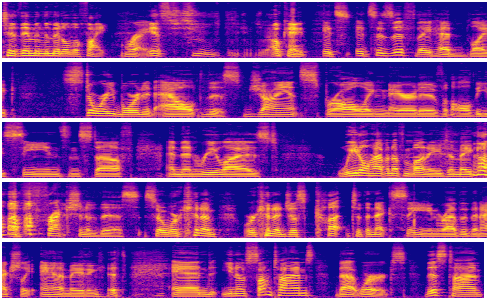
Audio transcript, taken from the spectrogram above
to them in the middle of a fight. Right. It's okay. it's it's as if they had like storyboarded out this giant sprawling narrative with all these scenes and stuff and then realized we don't have enough money to make a fraction of this so we're gonna we're gonna just cut to the next scene rather than actually animating it and you know sometimes that works this time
